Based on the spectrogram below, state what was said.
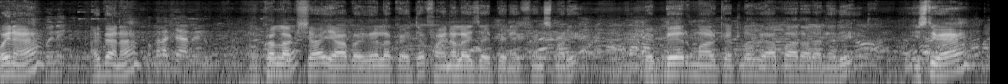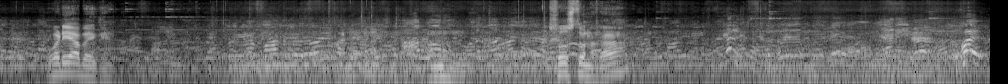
పోయినా? అయిపోయానా? ఒక లక్ష యాభై వేలకు అయితే ఫైనలైజ్ అయిపోయినాయి ఫ్రెండ్స్ మరి. వెబ్బేర్ మార్కెట్లో వ్యాపారాలు అనేది ఇస్తే ఒకటి యాభైకి. చూస్తున్నారా? Hey!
